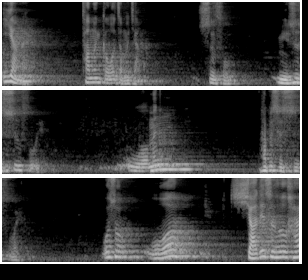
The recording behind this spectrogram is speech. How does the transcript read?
一样哎。”他们跟我怎么讲？师傅，你是师傅哎，我们。还不是师傅哎！我说我小的时候还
